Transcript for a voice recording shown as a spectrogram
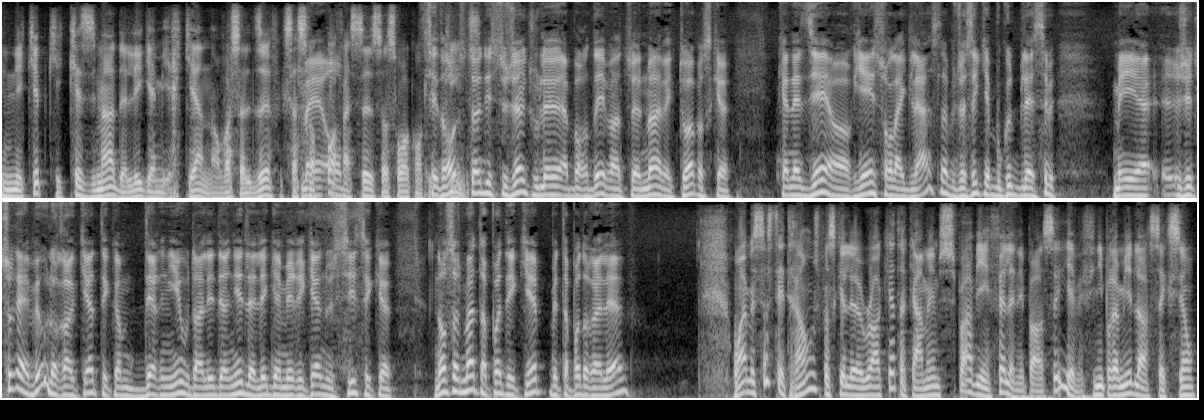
une, équipe qui est quasiment de Ligue américaine, on va se le dire. Fait que ça sera pas facile ce soir contre C'est drôle, c'est un des sujets que je voulais aborder éventuellement avec toi, parce que Canadien a rien sur la glace. Je sais qu'il y a beaucoup de blessés. Mais euh, j'ai-tu rêvé où le Rocket est comme dernier ou dans les derniers de la Ligue américaine aussi? C'est que non seulement t'as pas d'équipe, mais t'as pas de relève. Ouais, mais ça, c'est étrange parce que le Rocket a quand même super bien fait l'année passée. Il avait fini premier de leur section.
